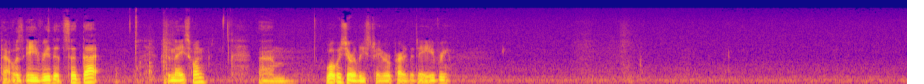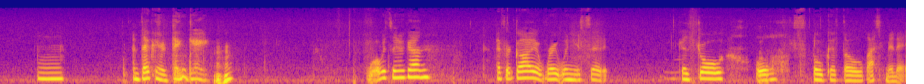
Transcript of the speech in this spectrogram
that was Avery that said that. The nice one. Um, what was your least favorite part of the day, Avery? Mm. I'm thinking, thinking. Mm-hmm. What was it again? I forgot it right when you said it. Because Joel oh, spoke at the last minute.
